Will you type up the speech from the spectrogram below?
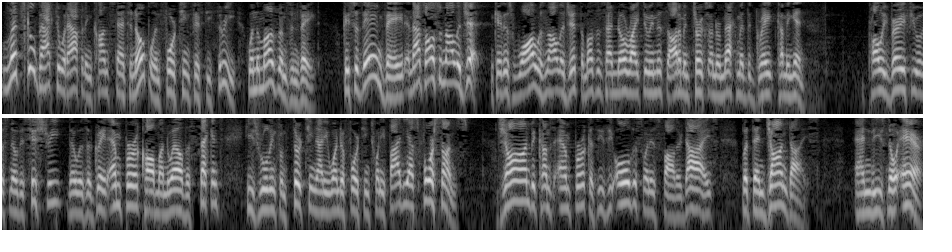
Let's go back to what happened in Constantinople in 1453 when the Muslims invade. Okay, so they invade, and that's also not legit. Okay, this war was not legit. The Muslims had no right doing this. The Ottoman Turks under Mehmed the Great coming in. Probably very few of us know this history. There was a great emperor called Manuel II. He's ruling from 1391 to 1425. He has four sons. John becomes emperor because he's the oldest when his father dies, but then John dies, and he's no heir.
